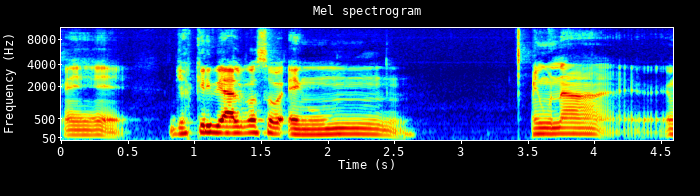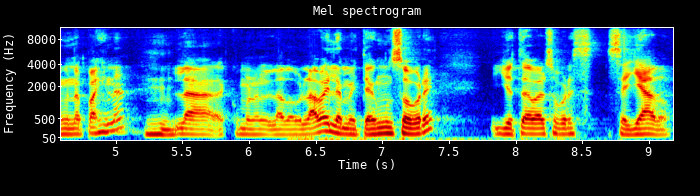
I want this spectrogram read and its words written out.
eh, yo escribí algo sobre, en un. En una, en una página, Ujú. la, como la, la doblaba y la metía en un sobre, y yo te daba el sobre sellado.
